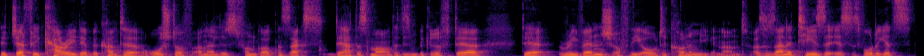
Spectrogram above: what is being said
der Jeffrey Curry, der bekannte Rohstoffanalyst von Goldman Sachs, der hat das mal unter diesem Begriff der, der Revenge of the Old Economy genannt. Also seine These ist, es wurde jetzt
